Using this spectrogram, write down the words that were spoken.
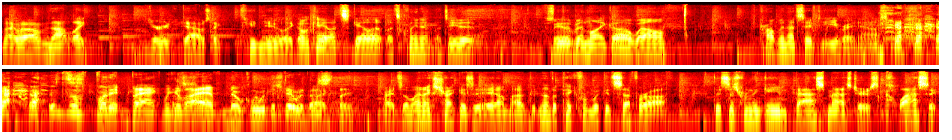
Like, well, I'm not like your dad was like who knew like okay, let's scale it, let's clean it, let's eat it. We would have been like, oh well, probably not safe to eat right now. So- let's just put it back because I have no clue what to do with it this back. thing. All right, so my next track is a, um, another pick from Wicked Sephiroth. This is from the game Bassmasters Classic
